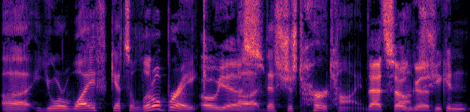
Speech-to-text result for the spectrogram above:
uh, your wife gets a little break. Oh, yes. Uh, that's just her time. That's so Um, good. She can.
